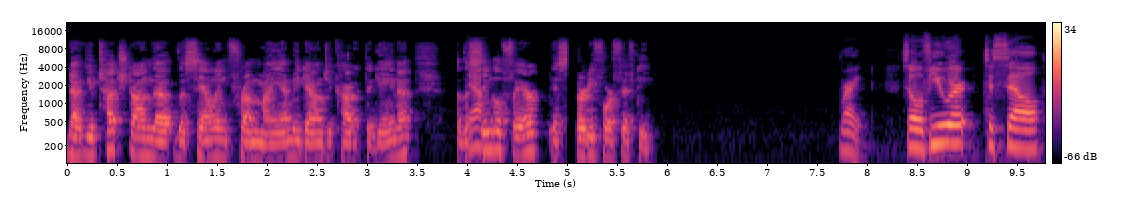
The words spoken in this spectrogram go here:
Now you touched on the the sailing from Miami down to Cartagena. The Yeah. single fare is thirty four fifty. Right. So if you were to sell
